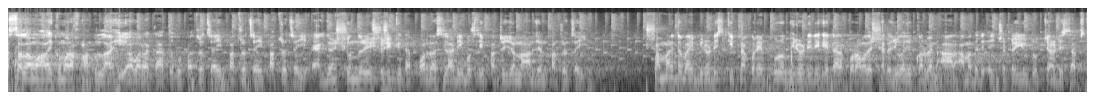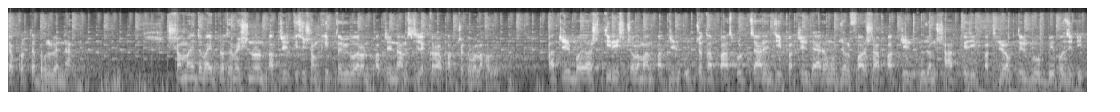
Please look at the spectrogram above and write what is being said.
আসসালামু আলাইকুম রহমতুল্লাহি আবরাকাতহু পাত্র চাই পাত্র চাই পাত্র চাই। একজন সুন্দরী সুশিক্ষিতা পর্দা সিলাডি বস্তি, পাত্রের জন্য আর্জেন পাত্র চাই। সম্মানিত ভাই, ভিডিওটি স্কিপ না করে পুরো ভিডিওটি দেখে তারপর আমাদের সাথে যোগাযোগ করবেন আর আমাদের এই ছোট্ট ইউটিউব চ্যানেলটি সাবস্ক্রাইব করতে ভুলবেন না। সম্মানিত ভাই, প্রথমে শুনুন পাত্রীর কিছু সংক্ষিপ্ত বিবরণ। পাত্রীর নাম সিলেক্ট করা পাত্রকে বলা হবে। পাত্রীর বয়স তিরিশ, চলমান পাত্রীর উচ্চতা পাঁচ ফুট চার ইঞ্চি, পাত্রীর গায়ের উজ্জ্বল, ফর্সা, পাত্রীর ওজন ষাট কেজি, পাত্রীর রক্তের গ্রুপ বি পজিটিভ।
